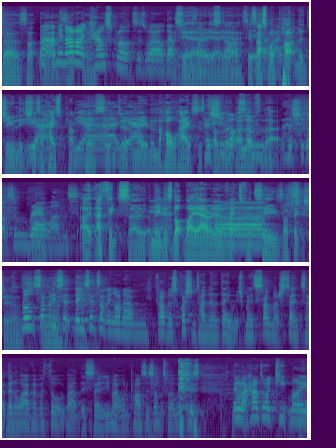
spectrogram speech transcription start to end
no, exactly. But I mean, I like houseplants as well. That's sort of yeah, where it yeah, yeah. started. Because that's I my like- partner, Julie. She's Yeah, a houseplant yeah, person. Do you know what I mean? And the whole house is Has covered. I some, love that. Has she got some rare ones? I, I think so. I mean, Yeah. it's not my area of Uh, expertise. I think she has. Well, somebody yeah. said they said something on um, Gardener's Question Time the other day, which made so much sense. I don't know why I've ever thought about this, so you might want to pass this on to her. Which is, they were like, "How do I keep my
